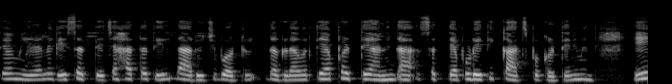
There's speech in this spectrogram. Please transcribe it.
तेव्हा मीरा लगेच सत्याच्या हातातील दारूची बॉटल दगडावरती आपटते आणि दा सत्यापुढे ती काच पकडते आणि म्हणते ए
